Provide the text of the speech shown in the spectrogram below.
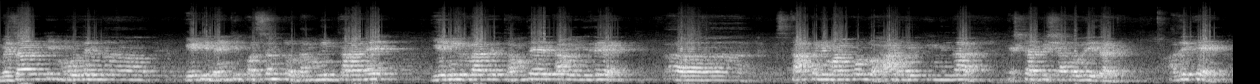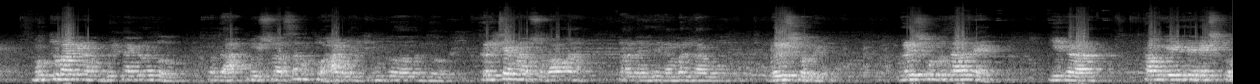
Majority more than eighty ninety percent ನಮ್ಮ ಏನಿಲ್ಲ ಅಂದರೆ ತಮ್ಮದೇ ತಾವು ಆ, ಸ್ಥಾಪನೆ ಮಾಡಿಕೊಂಡು ಹಾರ್ಡ್ ವರ್ಕಿಂಗಿಂದ ಎಸ್ಟಾಬ್ಲಿಷ್ ಆಗೋದೇ ಇದ್ದಾರೆ. ಅದಕ್ಕೆ ಮುಖ್ಯವಾಗಿ ನಮ್ಗೆ ಬೇಕಾಗಿರೋದು ಒಂದು ಆತ್ಮವಿಶ್ವಾಸ ಮತ್ತು ಹಾರ್ಡ್ ವರ್ಕಿಂಗ್ ಒಂದು ಕಲ್ಚರ್ ಸ್ವಭಾವ ನಾನು ಇದೆ ನಮ್ಮಲ್ಲಿ ನಾವು ಗಳಿಸ್ಕೋಬೇಕು ಗಳಿಸ್ಕೊಂಡಾದ್ರೆ ಈಗ ತಮಗೆ ನೆಕ್ಸ್ಟು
